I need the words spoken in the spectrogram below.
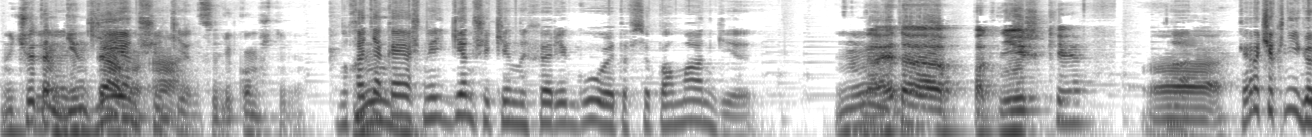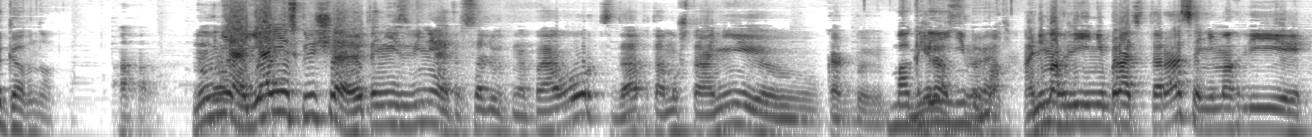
Ну что там Э, Гентама? Геншикен. А, целиком, что ли? Ну, хотя, Ну. конечно, и Геншикин, и Харигу это все по манге. Ну, А это по книжке. а, Короче, книга говно. Ага. Ну, не, я не исключаю, это не извиняет абсолютно Powerworks, да, потому что они, э, как бы... Могли и раз- не брать. Они могли и не брать это раз, они могли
